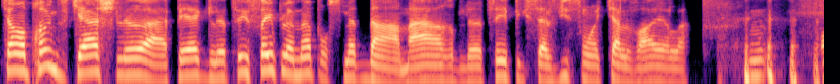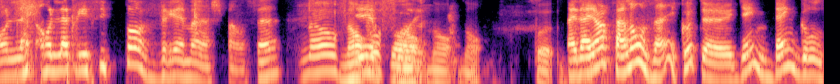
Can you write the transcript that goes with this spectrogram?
qui emprunte du cash là, à PEG, là, tu sais, simplement pour se mettre dans la marde, là, tu sais, puis que sa vie soit un calvaire. Là. On l'a- on l'apprécie pas vraiment, je pense. Hein? Non, Non, pas fou. non, non, non. Pas- Ben, D'ailleurs, parlons-en. Écoute, euh, Game Bengals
